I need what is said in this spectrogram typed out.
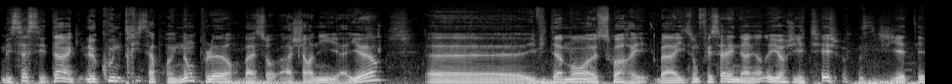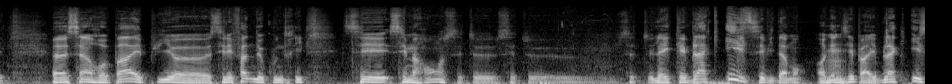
Mais ça, c'est dingue. Le country, ça prend une ampleur bah, sur- à Charny et ailleurs. Euh, évidemment, euh, soirée. Bah, ils ont fait ça l'année dernière. D'ailleurs, j'y étais. j'y étais. Euh, c'est un repas et puis euh, c'est les fans de country. C'est c'est marrant, cette, cette, cette- avec les Black Hills, évidemment, organisé par les Black Hills.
